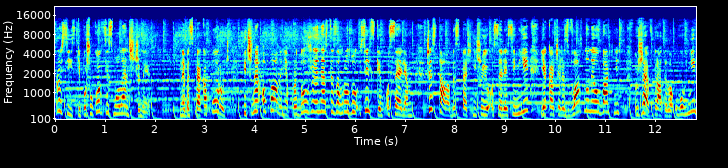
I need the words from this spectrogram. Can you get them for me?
російські пошуковці Смоленщини. Небезпека поруч. Пічне опалення продовжує нести загрозу сільським оселям. Чи стала безпечнішою оселя сім'ї, яка через власну необачність вже втратила у вогні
